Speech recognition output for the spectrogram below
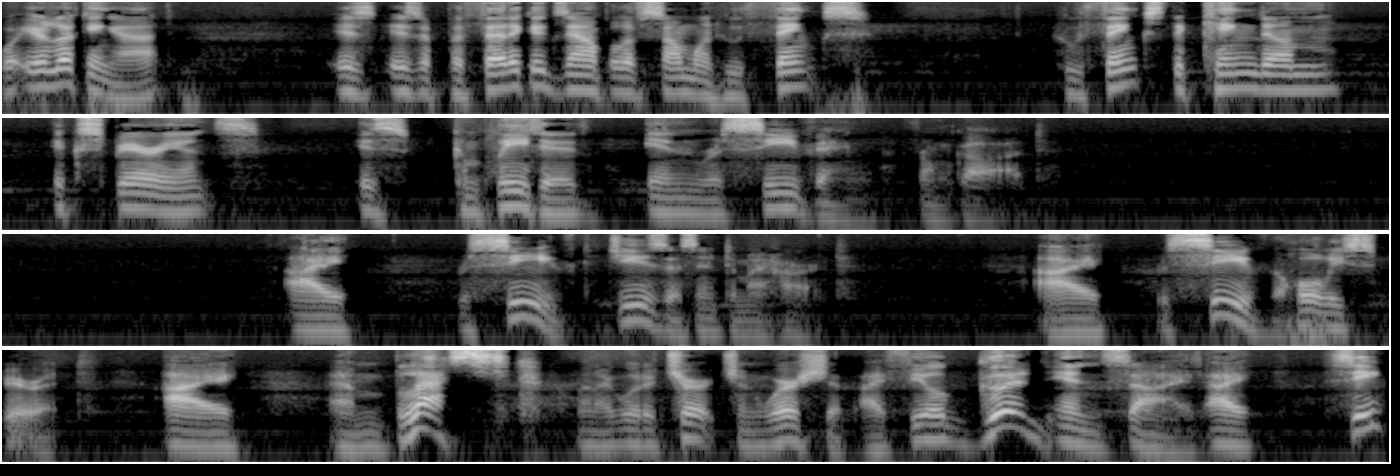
what you're looking at is, is a pathetic example of someone who thinks who thinks the kingdom experience is completed in receiving from God. I received Jesus into my heart. I received the Holy Spirit. I am blessed when I go to church and worship. I feel good inside. I see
